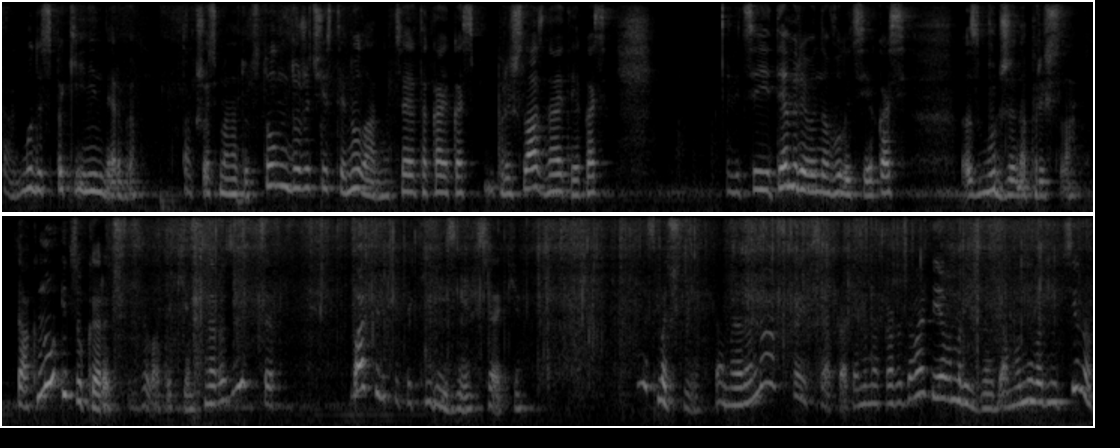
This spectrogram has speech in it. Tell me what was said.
Так, будуть спокійні нерви. Так, щось в мене тут стол не дуже чистий. Ну ладно, це така якась прийшла, знаєте, якась від цієї темряви на вулиці якась збуджена прийшла. Так, ну і цукерочки взяла такі на розвід. Це вафельки такі різні всякі. І смачні. Там і ананаска і всяка. Там вона каже, давайте я вам різне дам. Вони в одну ціну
